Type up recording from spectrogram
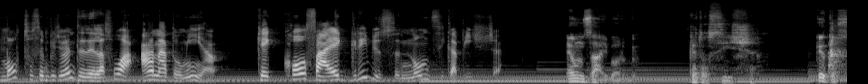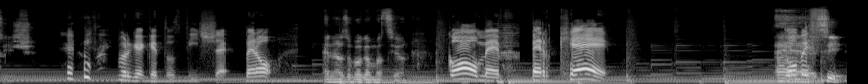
molto semplicemente della sua anatomia. Che cosa è Grievous non si capisce. è un cyborg che tossisce che tossisce. Perché che tossisce. Però È nella sua programmazione. come, perché, Eh, Dove- sì.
